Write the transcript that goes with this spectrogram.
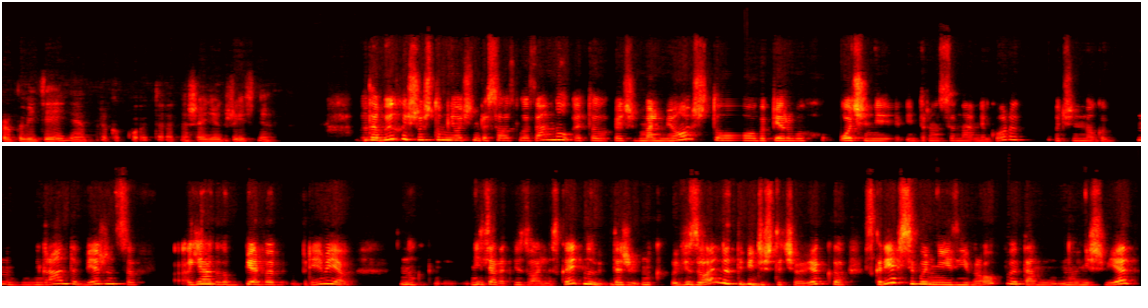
про поведение, про какое-то отношение к жизни. Бытовых еще, что мне очень бросалось в глаза, ну, это, опять же, в Мальме, что, во-первых, очень интернациональный город, очень много ну, мигрантов, беженцев. Я как первое время я ну, нельзя так визуально сказать, но даже ну, как бы визуально ты видишь, что человек, скорее всего, не из Европы, там, ну, не швед,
